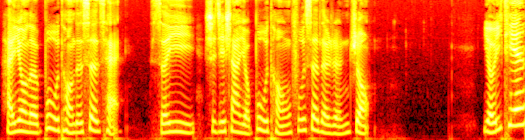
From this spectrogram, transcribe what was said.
还用了不同的色彩，所以世界上有不同肤色的人种。有一天，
